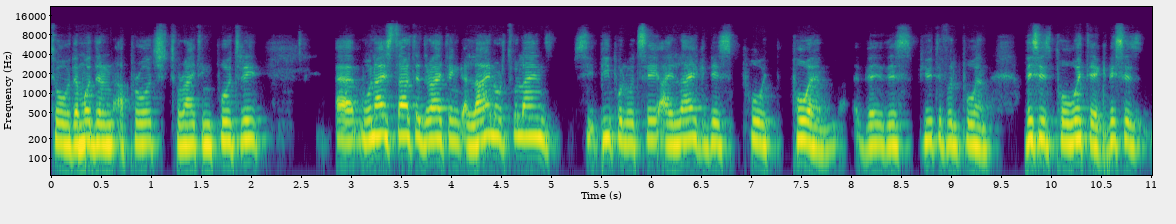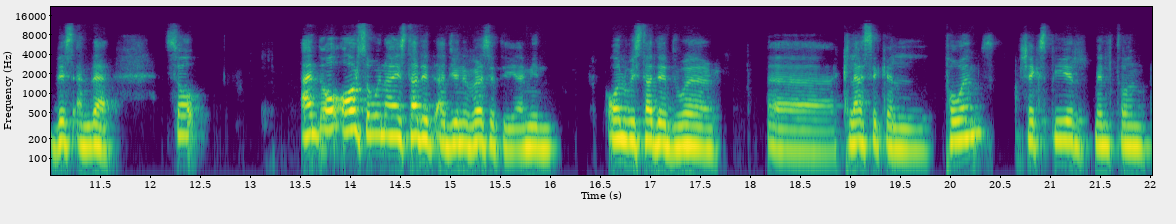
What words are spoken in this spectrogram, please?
to the modern approach to writing poetry, uh, when I started writing a line or two lines, see, people would say, I like this po- poem, this beautiful poem. This is poetic. This is this and that. So, and also when I studied at university, I mean, all we studied were uh, classical poems, Shakespeare, Milton,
